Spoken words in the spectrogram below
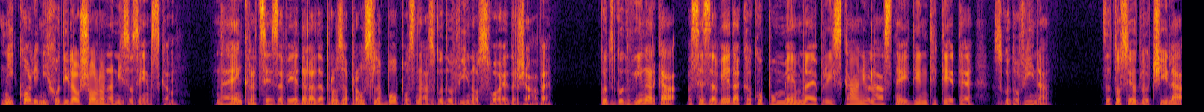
nikoli ni hodila v šolo na nizozemskem. Naenkrat se je zavedala, da pravzaprav slabo pozna zgodovino svoje države. Kot zgodovinarka pa se zaveda, kako pomembna je pri iskanju lastne identitete zgodovina. Zato se je odločila,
